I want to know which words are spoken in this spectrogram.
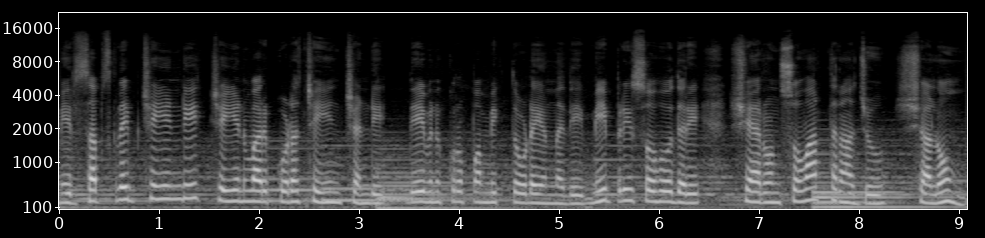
మీరు సబ్స్క్రైబ్ చేయండి. చేయని వారికి కూడా చేయించండి. దేవుని కృప మీకు తోడై ఉన్నది. మీ ప్రియ సహోదరి షారోన్ సువార్తరాజు. షలోం.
